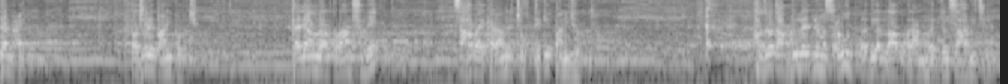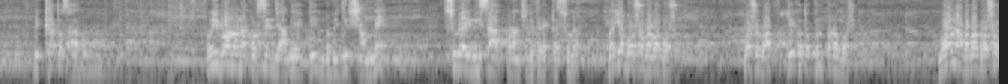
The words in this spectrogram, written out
দাম'i অঝরে পানি পড়ছে। তাইলে আল্লাহর কোরআন শুনে সাহাবায়ে কারামের চোখ থেকে পানি ঝরত। হযরত আব্দুল্লাহ ইবনে মাসউদ রাদিয়াল্লাহু তাআলা আনহু একজন সাহাবী ছিলেন, বিখ্যাত সাহাবী। উনি বর্ণনা করছেন যে, আমি একদিন নবীজির সামনে সুরাই নিসা, কোরআন শরীফের একটা সূরা। ভাইয়া, বসো, বাবা, বসো। বসো, বাপ, যে কতক্ষণ পারো বসো। বলো না, বাবা, বসো।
